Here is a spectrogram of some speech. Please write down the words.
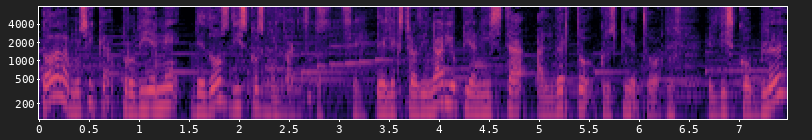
toda la música proviene de dos discos compactos Sí. del extraordinario pianista Alberto Cruz Prieto, el disco Bleu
